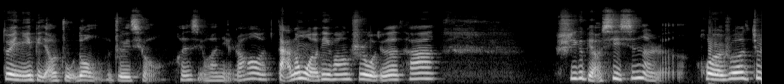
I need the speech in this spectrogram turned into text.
对你比较主动追求，很喜欢你。然后打动我的地方是，我觉得他是一个比较细心的人，或者说就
